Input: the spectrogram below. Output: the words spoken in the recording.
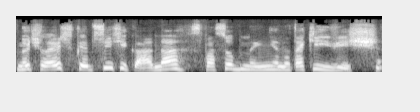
Но человеческая психика, она способна и не на такие вещи.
